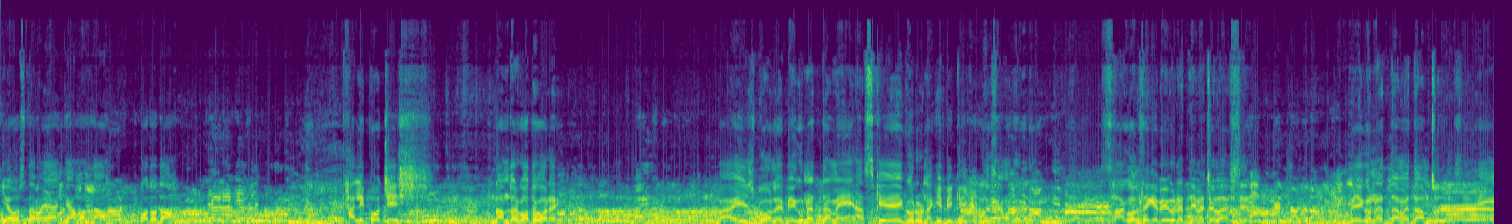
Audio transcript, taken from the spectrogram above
কি অবস্থা ভাইয়া? কেমন দাম? কত দাম? খালি পঁচিশ। দাম দর কত করে? বাইশ বলে। বেগুনের দামে আজকে গরু নাকি বিক্রি করতেছে আমাদের ছাগল থেকে বেগুনের দামে চলে আসছে। বেগুনের দামে দাম চলতেছে। এই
